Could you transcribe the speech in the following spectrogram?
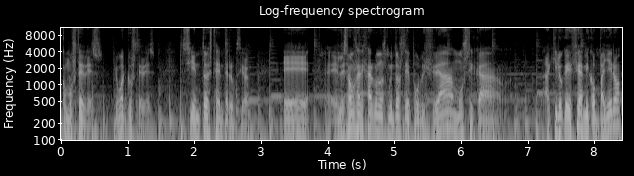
Como ustedes, igual que ustedes, siento esta interrupción. Eh, les vamos a dejar con unos minutos de publicidad, música. Aquí lo que decía mi compañero.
